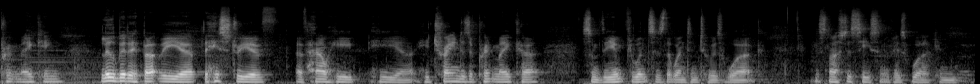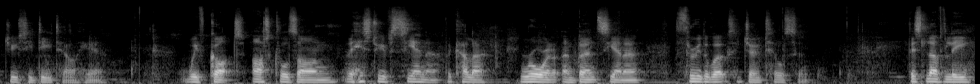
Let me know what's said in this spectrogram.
printmaking, a little bit about the, uh, the history of, of how he, he, uh, he trained as a printmaker, some of the influences that went into his work. It's nice to see some of his work in juicy detail here. We've got articles on the history of sienna, the colour raw and burnt sienna, through the works of Joe Tilson. This lovely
